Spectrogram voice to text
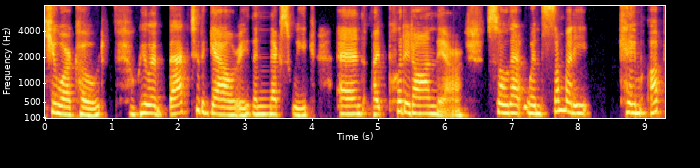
QR code. We went back to the gallery the next week and I put it on there so that when somebody came up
